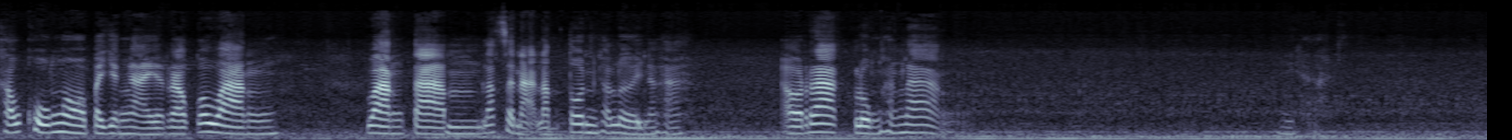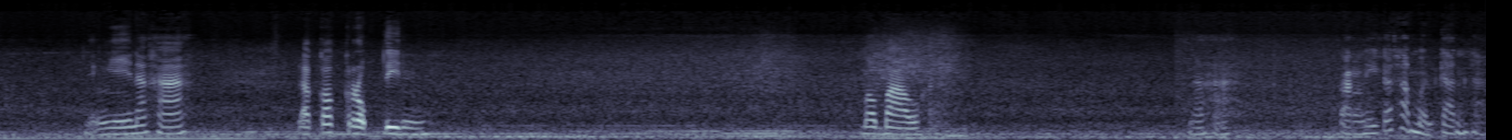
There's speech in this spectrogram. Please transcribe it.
เขาโค้งงอไปยังไง เราก็วาง วางตามลักษณะลำต้นเขาเลยนะคะ เอารากลงข้างล่าง นี่ค่ะ อย่างนี้นะคะ แล้วก็กรบดิน เบาๆค่ะ นะคะฝั่งนี้ก็ทำเหมือนกันค่ะ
